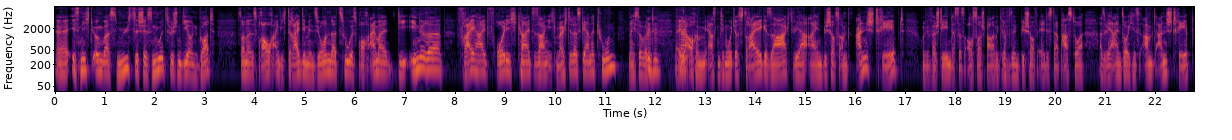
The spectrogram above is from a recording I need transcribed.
äh, ist nicht irgendwas Mystisches nur zwischen dir und Gott, sondern es braucht eigentlich drei Dimensionen dazu. Es braucht einmal die innere Freiheit, Freudigkeit zu sagen, ich möchte das gerne tun. Nicht? So wird mhm. äh, ja. ja auch im 1. Timotheus 3 gesagt, wer ein Bischofsamt anstrebt, und wir verstehen, dass das austauschbare Begriffe sind, Bischof, ältester Pastor, also wer ein solches Amt anstrebt,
